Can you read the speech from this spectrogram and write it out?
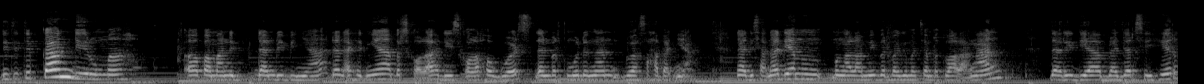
dititipkan di rumah uh, paman dan bibinya dan akhirnya bersekolah di sekolah Hogwarts dan bertemu dengan dua sahabatnya. Nah, di sana dia mengalami berbagai macam petualangan dari dia belajar sihir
